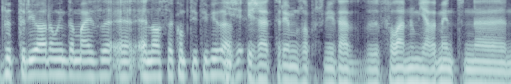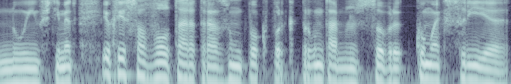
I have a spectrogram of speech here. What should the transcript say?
deterioram ainda mais a, a nossa competitividade. E já teremos a oportunidade de falar, nomeadamente, na, no investimento. Eu queria só voltar atrás um pouco, porque perguntámos sobre como é que seria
